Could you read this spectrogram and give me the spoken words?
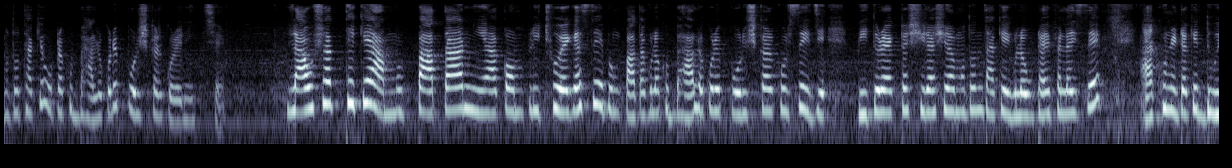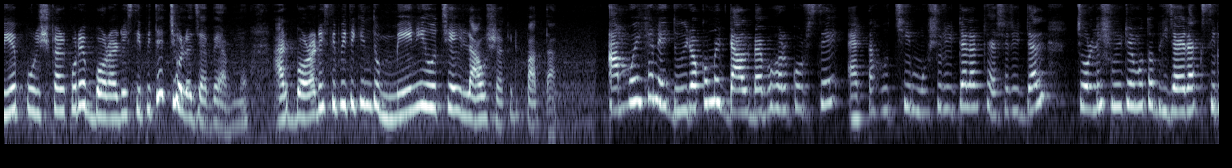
মতো থাকে, ওটা খুব ভালো করে পরিষ্কার করে নিচ্ছে। লাউ শাক থেকে আম্মুর পাতা নেওয়া কমপ্লিট হয়ে গেছে এবং পাতাগুলো খুব ভালো করে পরিষ্কার করছে। এই যে ভিতরে একটা শিরা শিরা মতন থাকে, এগুলো উঠাই ফেলাইছে। এখন এটাকে ধুয়ে পরিষ্কার করে বড়া রেসিপিতে চলে যাবে আম্মু। আর বড়া রেসিপিতে কিন্তু মেনই হচ্ছে এই লাউ শাকের পাতা। আম্মু এখানে দুই রকমের ডাল ব্যবহার করছে। একটা হচ্ছে মুসুরির ডাল আর খেসারির ডাল। চল্লিশ মিনিটের মতো ভিজায় রাখছিল,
